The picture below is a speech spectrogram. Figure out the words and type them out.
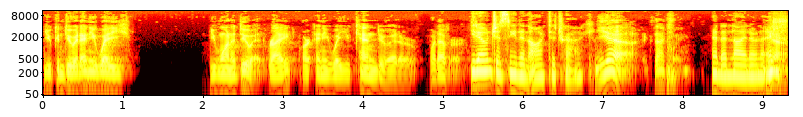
you can do it any way you want to do it, right? Or any way you can do it or whatever. You don't just need an octatrack Yeah, exactly. and a 909. Yeah.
